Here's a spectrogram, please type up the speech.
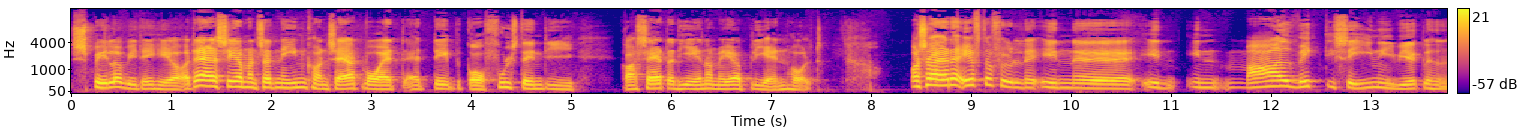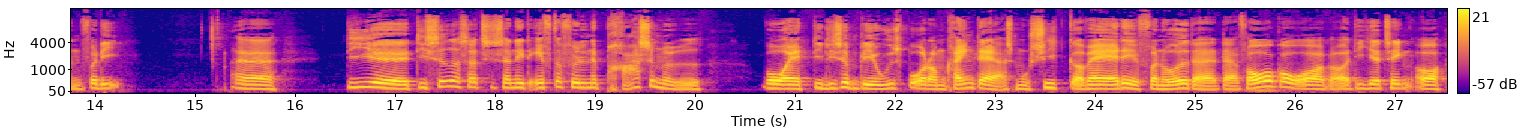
spiller vi det her. Og der ser man så den ene koncert, hvor at, at det går fuldstændig græsat, og de ender med at blive anholdt. Og så er der efterfølgende en, øh, en, en meget vigtig scene i virkeligheden, fordi øh, de, øh, de sidder så til sådan et efterfølgende pressemøde, hvor at de ligesom bliver udspurgt omkring deres musik, og hvad er det for noget, der, der foregår, og, og de her ting, og,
